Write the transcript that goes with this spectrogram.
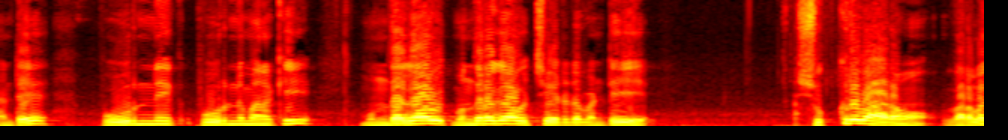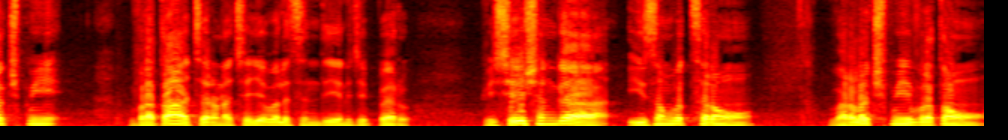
అంటే పూర్ణి పూర్ణిమకి ముందగా ముందరగా వచ్చేటటువంటి శుక్రవారం వరలక్ష్మి వ్రతాచరణ చేయవలసింది అని చెప్పారు. విశేషంగా ఈ సంవత్సరం వరలక్ష్మి వ్రతం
